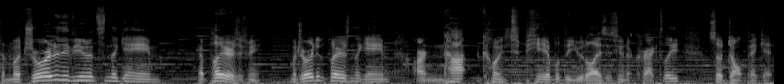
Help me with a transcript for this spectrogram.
the majority of the units in the game, uh, players, excuse me, majority of the players in the game are not going to be able to utilize this unit correctly. So don't pick it.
